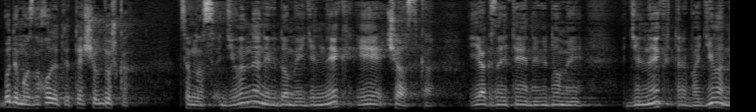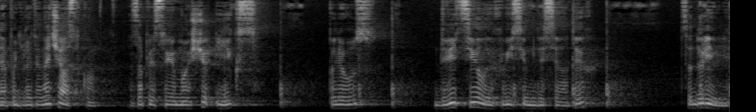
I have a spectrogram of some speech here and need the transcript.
Будемо знаходити те, що в дужках. Це в нас ділене, невідомий дільник і частка. Як знайти невідомий дільник? Треба ділене поділити на частку. Записуємо, що х плюс 2,8 це дорівнює.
